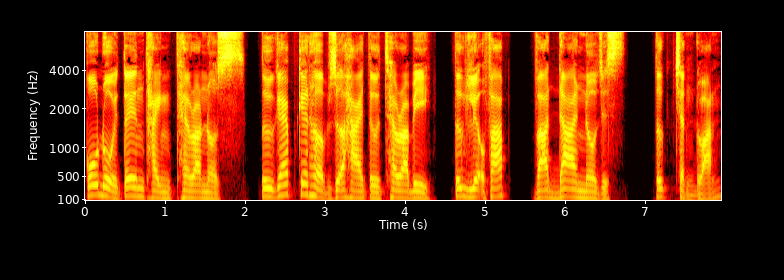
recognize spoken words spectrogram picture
cô đổi tên thành Theranos, từ ghép kết hợp giữa hai từ therapy, tức liệu pháp, và diagnosis, tức chẩn đoán.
